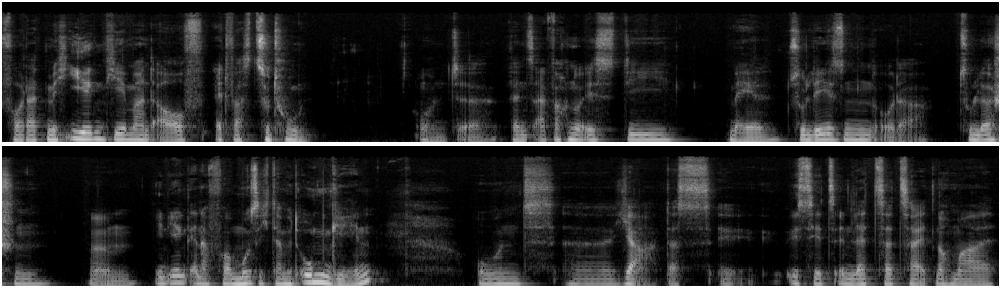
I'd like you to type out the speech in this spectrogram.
fordert mich irgendjemand auf, etwas zu tun. Und äh, wenn es einfach nur ist, die Mail zu lesen oder zu löschen, ähm, in irgendeiner Form muss ich damit umgehen. Und äh, ja, das äh, ist jetzt in letzter Zeit nochmal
